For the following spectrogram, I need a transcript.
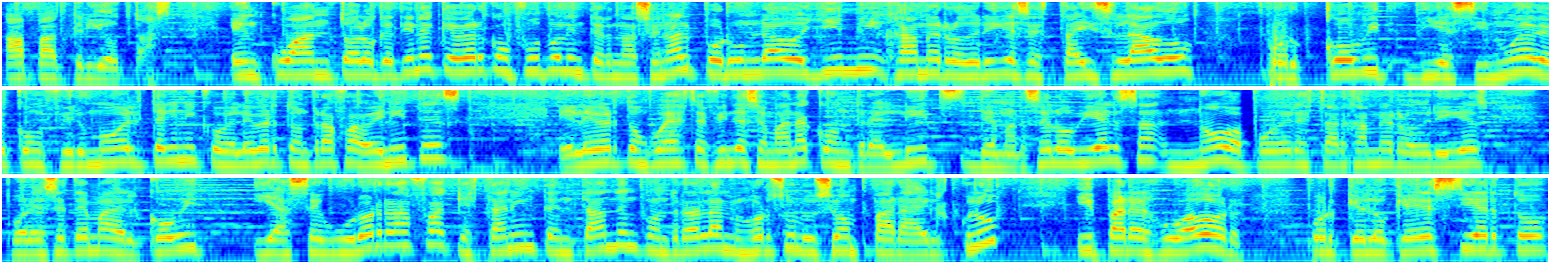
a Patriotas. En cuanto a lo que tiene que ver con fútbol internacional, por un lado Jimmy James Rodríguez está aislado por COVID-19, confirmó el técnico del Everton Rafa Benítez. El Everton juega este fin de semana contra el Leeds de Marcelo Bielsa. No va a poder estar James Rodríguez por ese tema del COVID y aseguró Rafa que están intentando encontrar la mejor solución para el club y para el jugador, porque lo que es cierto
